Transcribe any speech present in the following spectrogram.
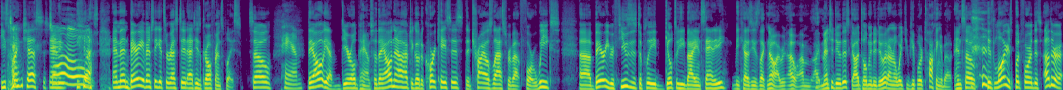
He's playing chess. Joe! yes, and then Barry eventually gets arrested at his girlfriend's place. So Pam. they all, yeah, dear old Pam. So they all now have to go to court cases. The trials last for about four weeks. Uh, Barry refuses to plead guilty by insanity because he's like, no, I, re- oh, I'm, I meant to do this. God told me to do it. I don't know what you people are talking about. And so his lawyers put forward this other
